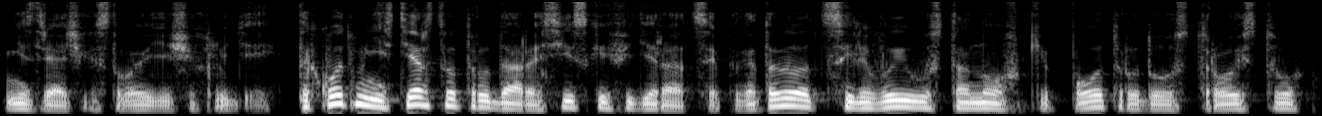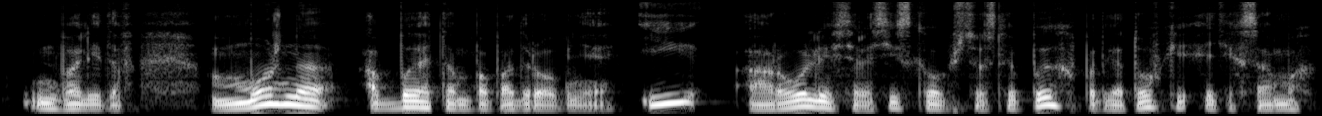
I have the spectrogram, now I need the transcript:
незрячих и слабовидящих людей. Так вот, Министерство труда Российской Федерации подготовило целевые установки по трудоустройству инвалидов. Можно об этом поподробнее? И о роли Всероссийского общества слепых в подготовке этих самых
